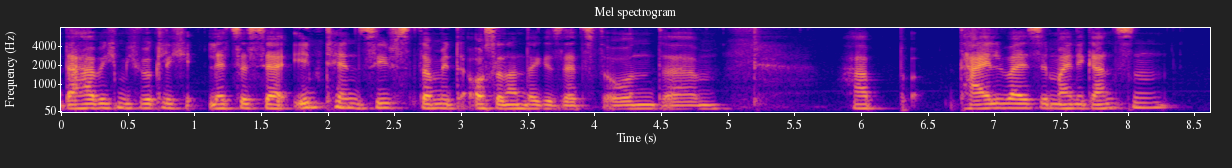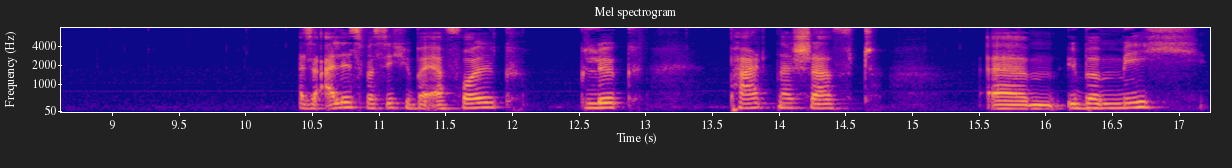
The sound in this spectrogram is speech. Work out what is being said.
da habe ich mich wirklich letztes Jahr intensivst damit auseinandergesetzt und ähm, habe teilweise meine ganzen, also alles, was ich über Erfolg, Glück, Partnerschaft, ähm, über mich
